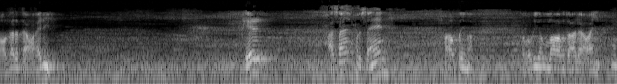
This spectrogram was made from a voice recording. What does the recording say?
حضرت علی۔ پھر حسن حسین فاطمہ رضی اللہ تعالی عنہ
